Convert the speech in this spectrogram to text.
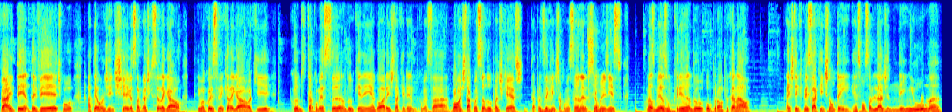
vai, tenta e vê, tipo, até onde a gente chega, sabe? Acho que isso é legal. E uma coisa também que é legal é que quando tu tá começando, que nem agora a gente tá querendo começar. Bom, a gente tá começando o podcast, dá pra dizer uhum. que a gente tá começando, né? Estamos no início. Mas mesmo criando o próprio canal, a gente tem que pensar que a gente não tem responsabilidade nenhuma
